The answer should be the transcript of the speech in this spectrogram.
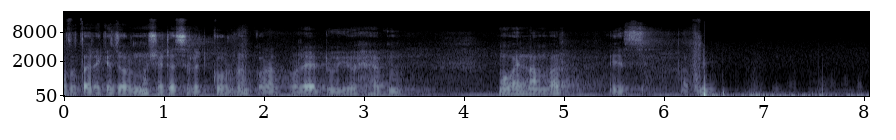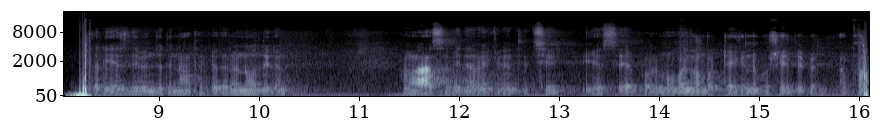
কত তারিখে জন্ম সেটা সিলেক্ট করবেন, করার পরে do you have mobile number is আপনি তাহলে ইয়েস দিবেন, যদি না থাকে তাহলে নো দিবেন। আমার আছে বিধে আমি এখানে দিচ্ছি ইয়েস এরপরে মোবাইল নাম্বারটা এখানে বসিয়ে দেবেন। আপনার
